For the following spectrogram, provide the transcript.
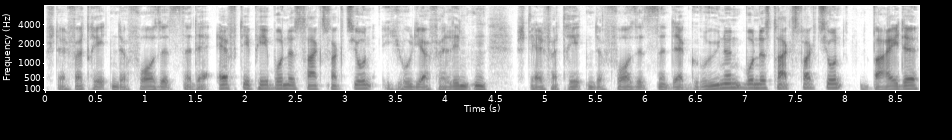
stellvertretende Vorsitzende der FDP-Bundestagsfraktion, Julia Verlinden, stellvertretende Vorsitzende der Grünen Bundestagsfraktion, beide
